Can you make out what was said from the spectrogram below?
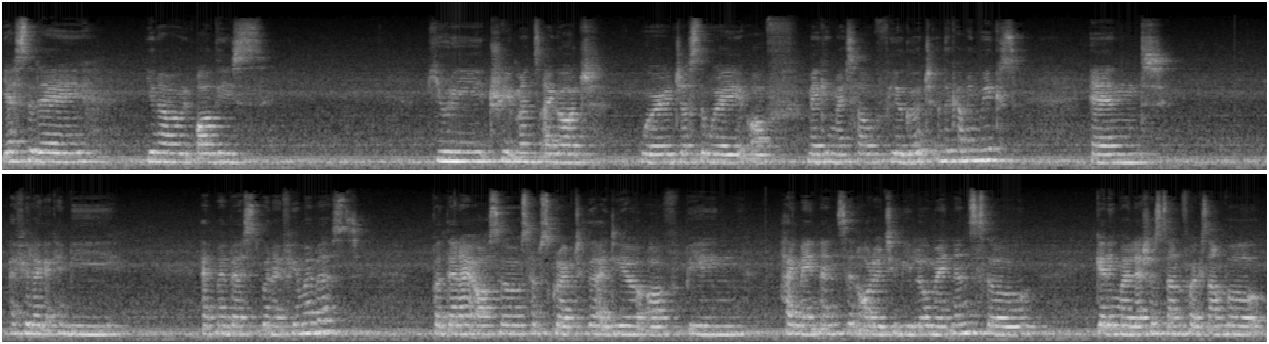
yesterday you know all these beauty treatments I got were just a way of making myself feel good in the coming weeks and I feel like I can be at my best when I feel my best. But then I also subscribe to the idea of being high maintenance in order to be low maintenance. So getting my lashes done, for example,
